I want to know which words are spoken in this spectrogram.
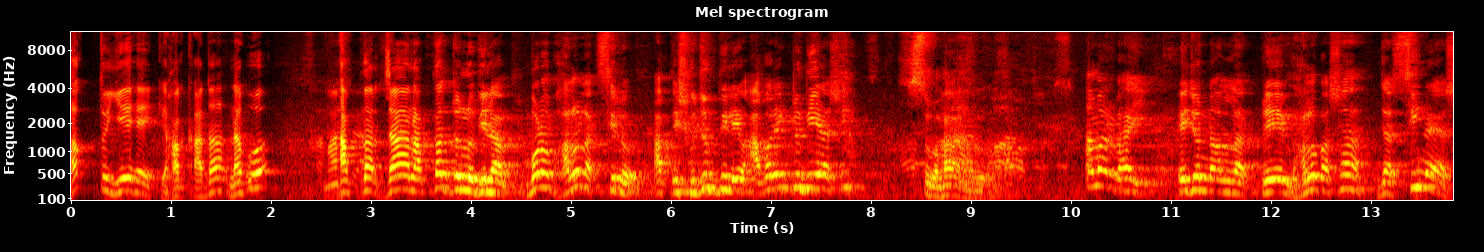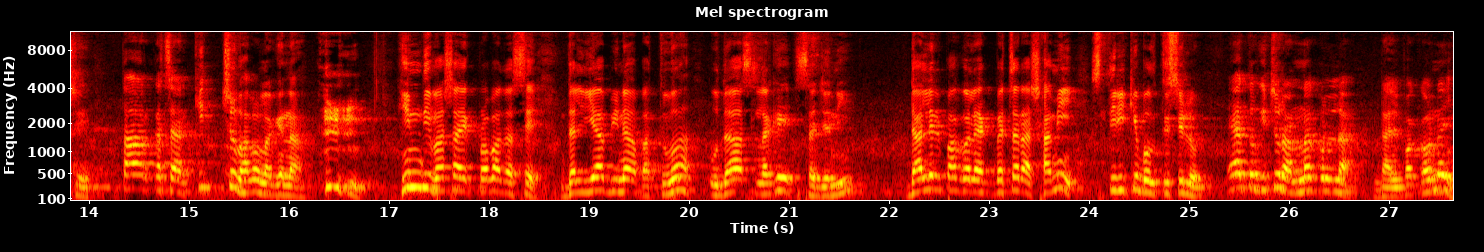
হক তো ইয়ে হ্যায় কি হক আদা না হুয়া? আপনার জান আপনার জন্য দিলাম। বড় ভালো লাগছিল। আপনি সুযোগ দিলে আবার একটু দিয়ে আসি। সুবহানাল্লাহ। আমার ভাই এই জন্য আল্লাহর প্রেম ভালোবাসা যার সিনায় আসে তার কাছে আর কিচ্ছু ভালো লাগে না। হিন্দি ভাষায় এক প্রবাদ আছে দলিয়া বিনা বাতুয়া উদাস লাগে সজনী। ডালের পাগল এক বেচারা স্বামী স্ত্রীকে বলতেছিল এত কিছু রান্না করলা ডাল পাকাও নাই?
